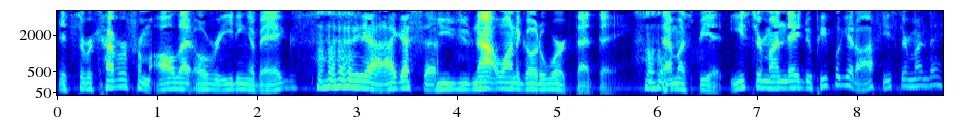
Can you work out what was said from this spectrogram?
It's to recover from all that overeating of eggs. Uh, yeah, I guess so. You do not want to go to work that day. that must be it. Easter Monday. Do people get off Easter Monday?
